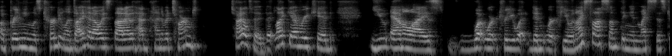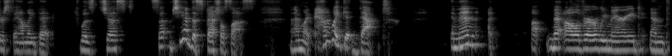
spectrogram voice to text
upbringing was turbulent. I had always thought I had kind of a charmed childhood, but like every kid, you analyze what worked for you, what didn't work for you. And I saw something in my sister's family that was just something. She had the special sauce. And I'm like, how do I get that? And then uh, met Oliver, we married, and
